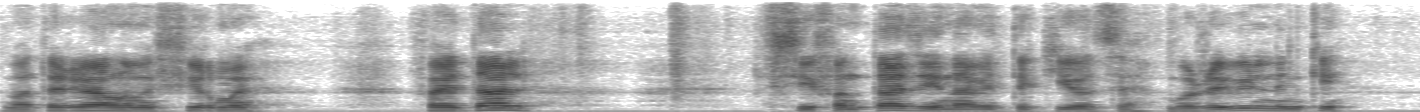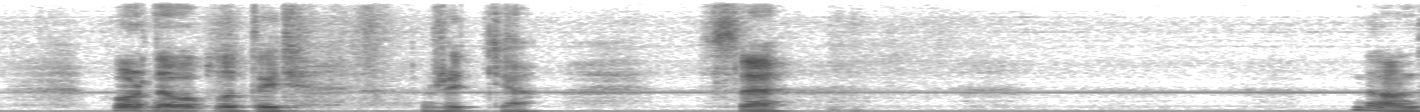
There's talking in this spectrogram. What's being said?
З матеріалами фірми Файдаль. Всі фантазії, навіть такі оце божевільненькі, можна воплотити в життя. Все. Да, он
